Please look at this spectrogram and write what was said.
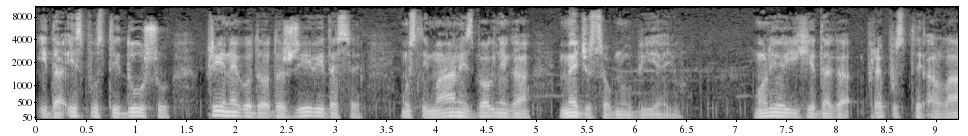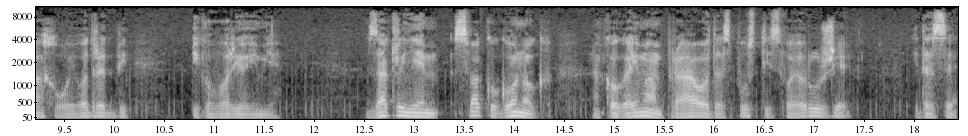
i da ispusti dušu prije nego da doživi da se muslimani zbog njega međusobno ubijaju. Molio ih je da ga prepuste Allahovoj odredbi i govorio im je Zaklinjem svakog onog na koga imam pravo da spusti svoje oružje i da se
